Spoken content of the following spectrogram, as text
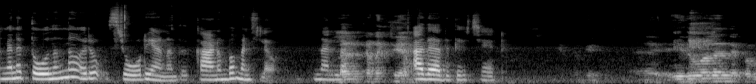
അങ്ങനെ തോന്നുന്ന ഒരു സ്റ്റോറിയാണത് കാണുമ്പോൾ മനസ്സിലാവും. നല്ല അതെ അതെ തീർച്ചയായിട്ടും. ഇതുപോലെ തന്നെ ഇപ്പം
